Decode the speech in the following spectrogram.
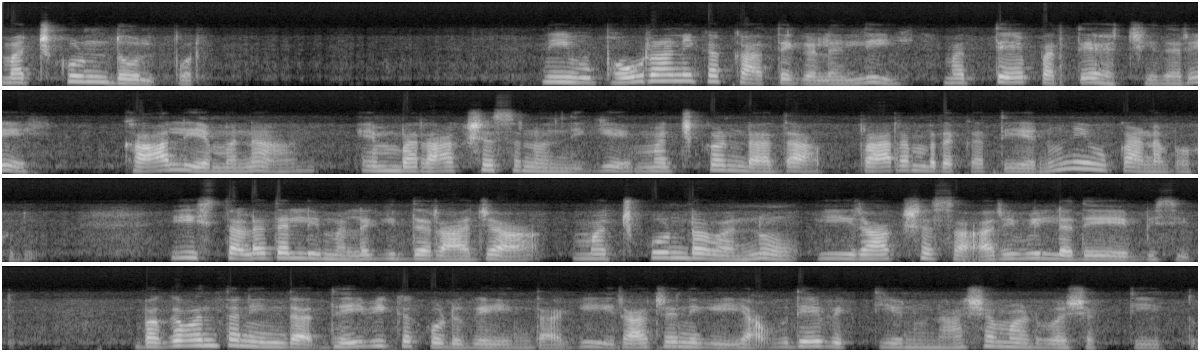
ಮಚ್ಕುಂಡ್ ಧೋಲ್ಪುರ್ ನೀವು ಪೌರಾಣಿಕ ಖಾತೆಗಳಲ್ಲಿ ಮತ್ತೆ ಪತ್ತೆ ಹಚ್ಚಿದರೆ ಕಾಲ್ ಯಮನ ಎಂಬ ರಾಕ್ಷಸನೊಂದಿಗೆ ಮಚ್ಕೊಂಡಾದ ಪ್ರಾರಂಭದ ಕಥೆಯನ್ನು ನೀವು ಕಾಣಬಹುದು. ಈ ಸ್ಥಳದಲ್ಲಿ ಮಲಗಿದ್ದ ರಾಜ ಮಚ್ಕುಂಡವನ್ನು ಈ ರಾಕ್ಷಸ ಅರಿವಿಲ್ಲದೆ ಎಬ್ಬಿಸಿತು. ಭಗವಂತನಿಂದ ದೈವಿಕ ಕೊಡುಗೆಯಿಂದಾಗಿ ರಾಜನಿಗೆ ಯಾವುದೇ ವ್ಯಕ್ತಿಯನ್ನು ನಾಶ ಮಾಡುವ ಶಕ್ತಿ ಇತ್ತು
